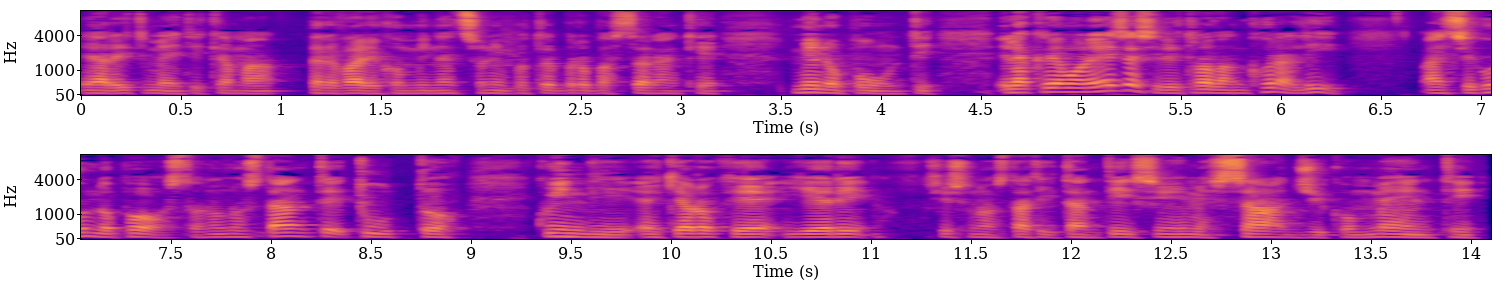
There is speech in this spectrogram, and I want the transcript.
è aritmetica, ma per varie combinazioni potrebbero bastare anche meno punti. E la Cremonese si ritrova ancora lì al secondo posto, nonostante tutto. Quindi è chiaro che ieri ci sono stati tantissimi messaggi, commenti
